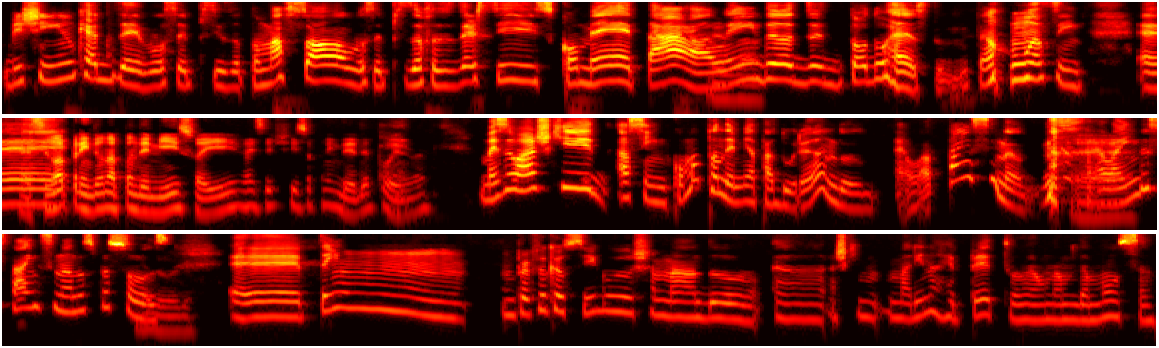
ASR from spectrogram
bichinho quer dizer, você precisa tomar sol, você precisa fazer exercício, comer, tá? Além do, de todo o resto. Então, assim. É, é, se não aprendeu na pandemia isso aí, vai ser difícil aprender depois, né? Mas eu acho que, assim, como a pandemia tá durando, ela tá ensinando. É, Ela ainda está ensinando as pessoas. É, tem um, um perfil que eu sigo chamado, ah, acho que Marina Repeto é o nome da moça,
